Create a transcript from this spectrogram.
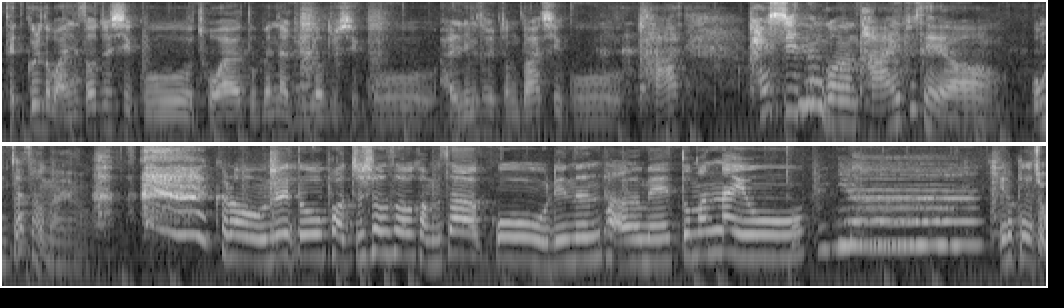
댓글도 많이 써주시고 좋아요도 맨날 눌러주시고 알림 설정도 하시고 다 할 수 있는 거는 다 해주세요. 공짜잖아요. 그럼 오늘도 봐주셔서 감사하고 우리는 다음에 또 만나요. 안녕. 이렇게 해줘.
